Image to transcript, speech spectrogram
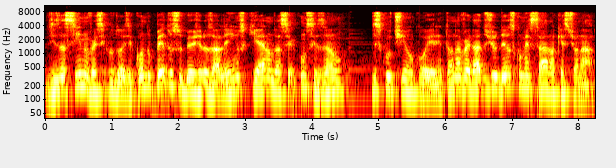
Diz assim no versículo 2: E quando Pedro subiu a Jerusalém, os que eram da circuncisão discutiam com ele. Então, na verdade, os judeus começaram a questioná-lo.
